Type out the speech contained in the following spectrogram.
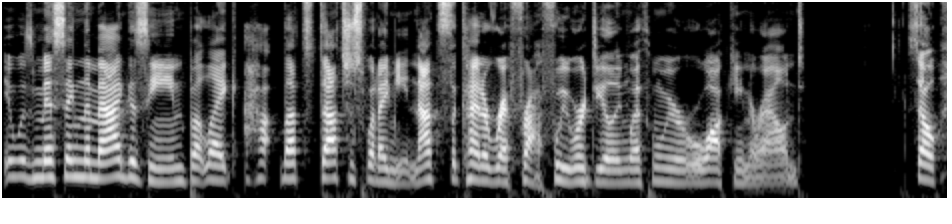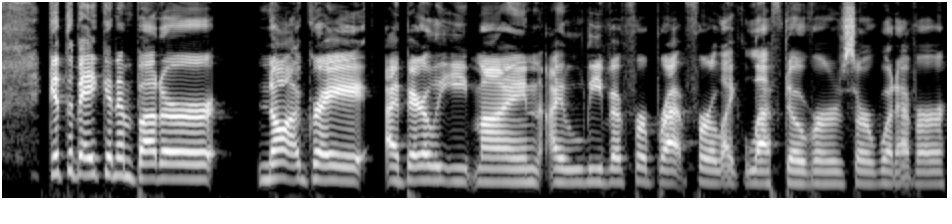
it was missing the magazine, but like how, that's that's just what I mean. That's the kind of riffraff we were dealing with when we were walking around. So get the bacon and butter. Not great. I barely eat mine. I leave it for Brett for like leftovers or whatever.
